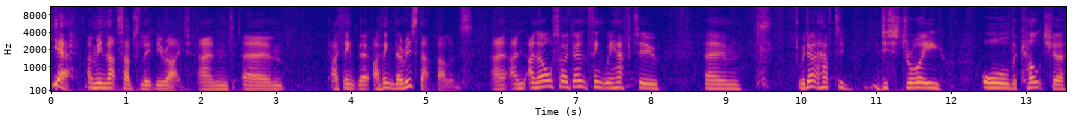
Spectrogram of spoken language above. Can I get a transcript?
Yeah, I mean that's absolutely right, and um, I think that I think there is that balance, uh, and and also I don't think we have to um, we don't have to destroy all the culture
